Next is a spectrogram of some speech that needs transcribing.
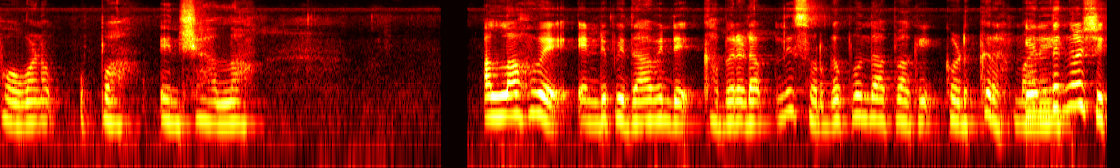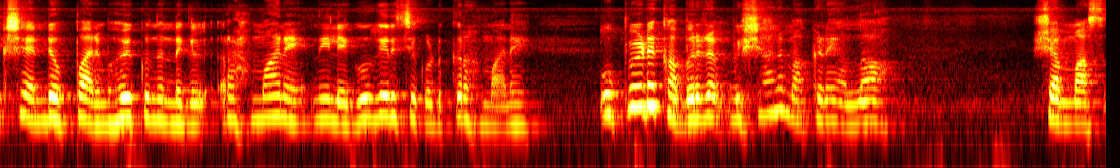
പോവണം ഉപ്പ. ഇൻഷല്ല അള്ളാഹുവെ എന്റെ പിതാവിന്റെ ഖബറിടം നീ സ്വർഗപ്പൂന്താപ്പാക്കി കൊടുക്ക് റഹ്മാൻ എന്തെങ്കിലും ശിക്ഷ എന്റെ ഉപ്പ അനുഭവിക്കുന്നുണ്ടെങ്കിൽ റഹ്മാനെ നീ ലഘൂകരിച്ച് കൊടുക്ക് റഹ്മാനെ. ഉപ്പയുടെ ഖബറിടം വിശാലമാക്കണേ അല്ലാ. ഷമ്മാസ്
